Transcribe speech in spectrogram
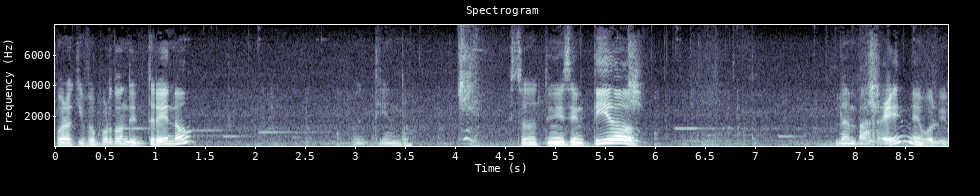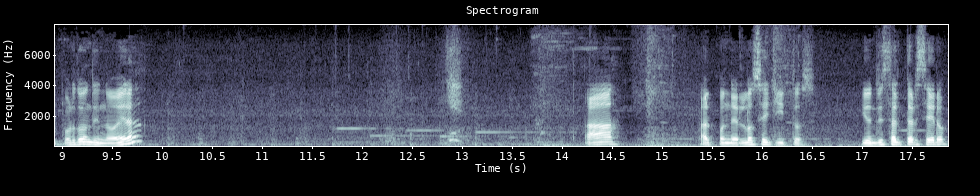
Por aquí fue por donde entré, ¿no? No entiendo. Esto no tiene sentido. La embarré, me volví por donde no era. Ah, al poner los sellitos. ¿Y dónde está el tercero?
